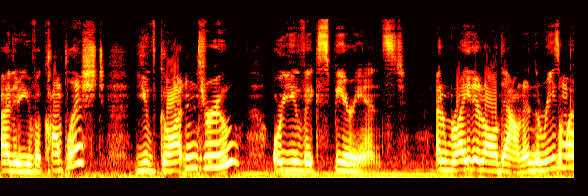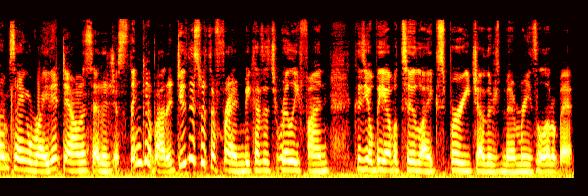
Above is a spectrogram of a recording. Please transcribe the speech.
either you've accomplished, you've gotten through, or you've experienced. And write it all down. And the reason why I'm saying write it down instead of just think about it, do this with a friend because it's really fun because you'll be able to like spur each other's memories a little bit.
